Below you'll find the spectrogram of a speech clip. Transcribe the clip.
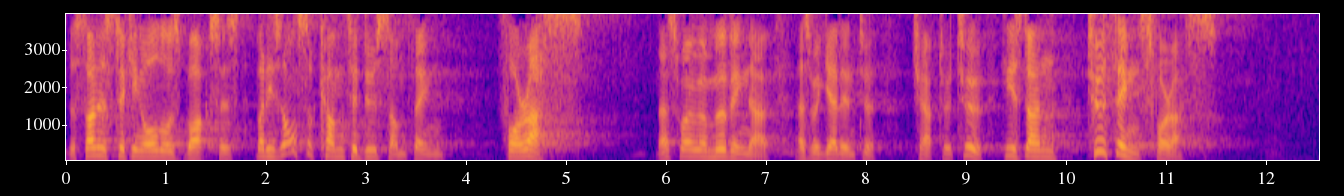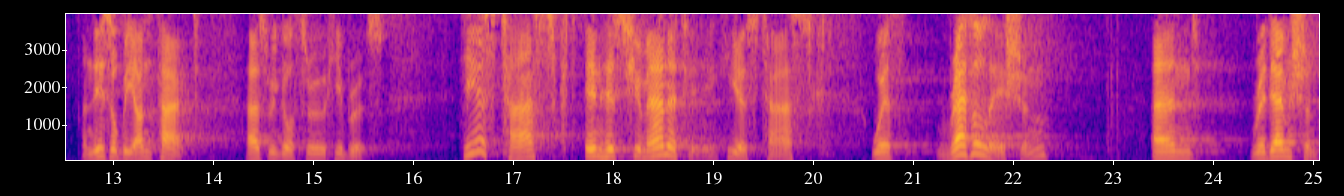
the Son is ticking all those boxes, but He's also come to do something for us. That's why we're moving now as we get into chapter 2. He's done two things for us. And these will be unpacked as we go through Hebrews. He is tasked in his humanity, he is tasked with revelation and redemption.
